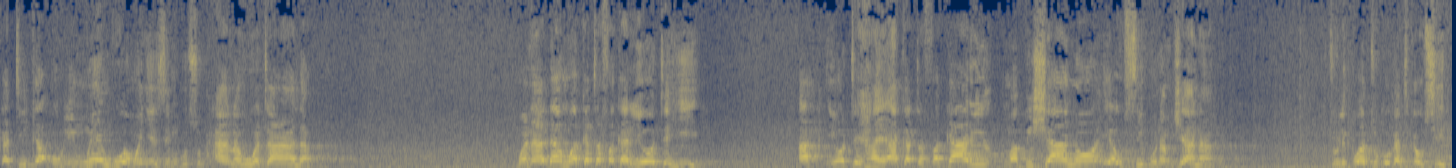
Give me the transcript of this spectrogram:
katika ulimwengu wa Mwenyezi Mungu Subhanahu wa Ta'ala. Mwanadamu akatafakari yote hii Ak, yote haya akatafakari mapishano ya usiku na mchana. Tulikuwa tuko katika usiku.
